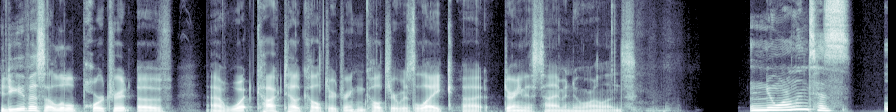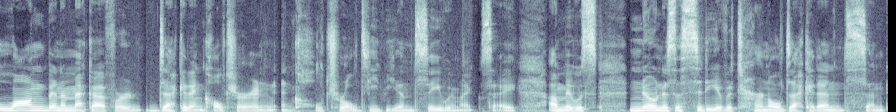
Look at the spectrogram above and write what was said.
could you give us a little portrait of uh, what cocktail culture drinking culture was like uh, during this time in new orleans? New orleans has long been a mecca for decadent culture and, and cultural deviancy, we might say. Um, it was known as a city of eternal decadence. And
